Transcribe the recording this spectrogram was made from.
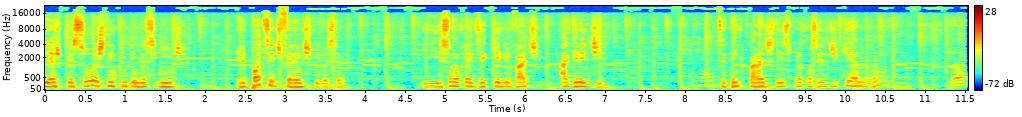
e e as pessoas têm que entender o seguinte: ele pode ser diferente de você. E isso não quer dizer que ele vai te agredir. Você tem que parar de ter esse preconceito de que, ah, não, não,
